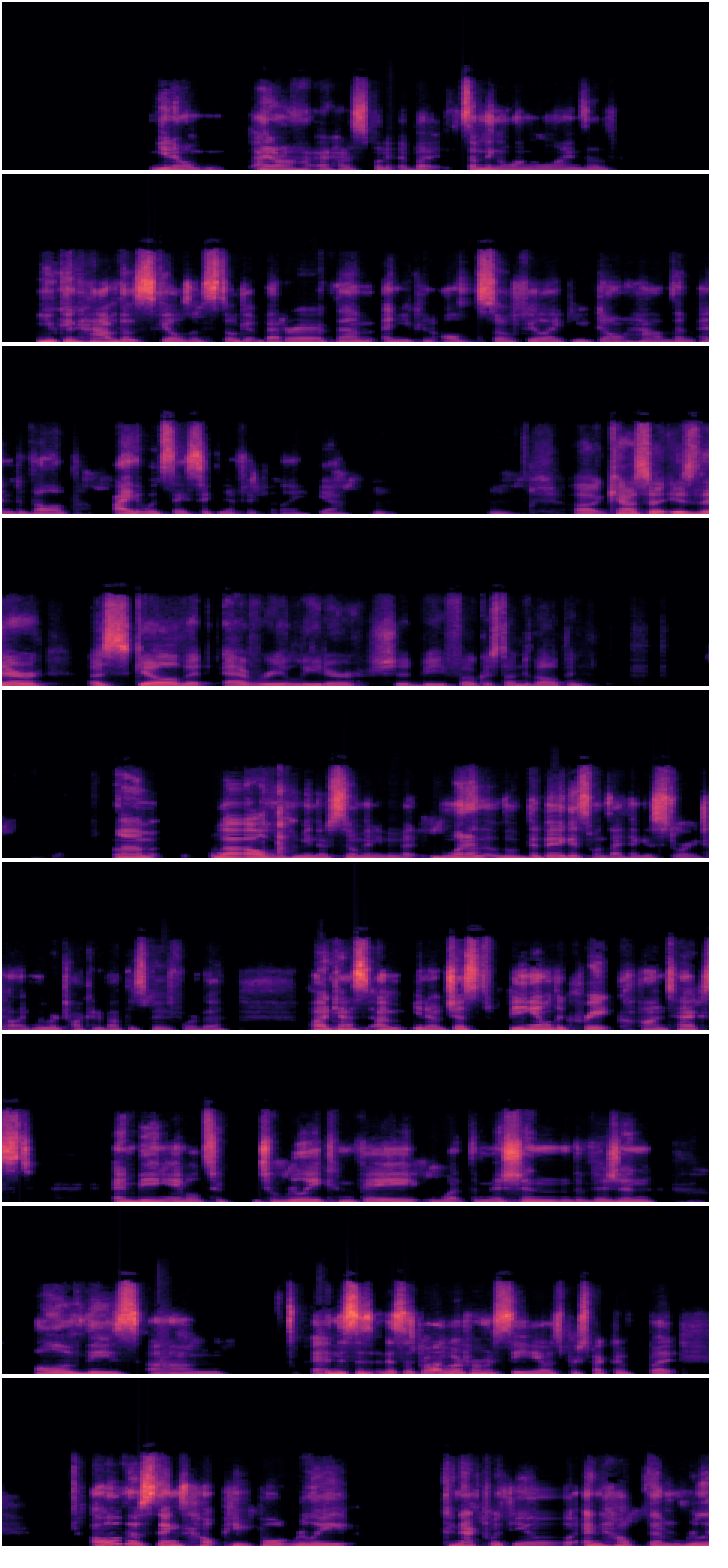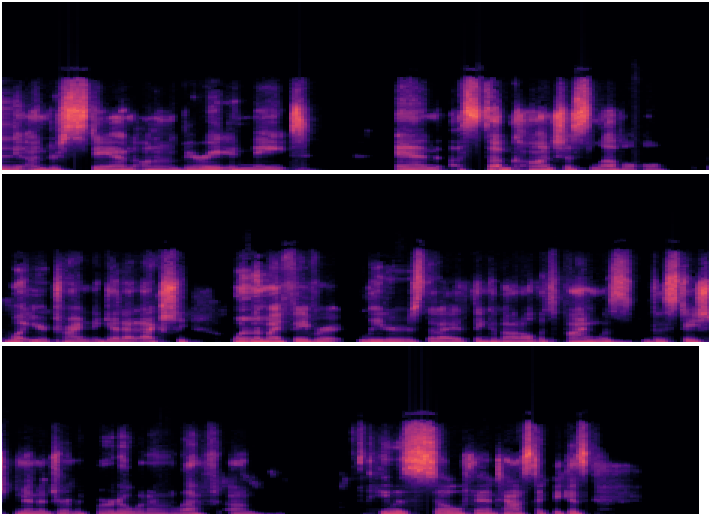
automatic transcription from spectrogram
you know, I don't know how, how to split it, but something along the lines of you can have those skills and still get better at them. And you can also feel like you don't have them and develop, I would say significantly. Yeah. Mm-hmm. Uh, Casa, is there a skill that every leader should be focused on developing? Um, well, I mean, there's so many, but one of the, the biggest ones I think is storytelling. We were talking about this before the podcast. Um, you know, just being able to create context and being able to to really convey what the mission, the vision, all of these um, and this is this is probably more from a CEO's perspective, but all of those things help people really connect with you and help them really understand on a very innate and subconscious level what you're trying to get at. Actually, one of my favorite leaders that I think about all the time was the station manager at McMurdo when I left. Um, he was so fantastic because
